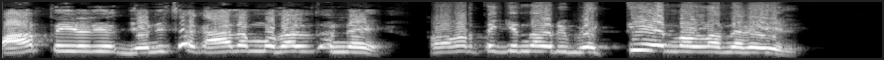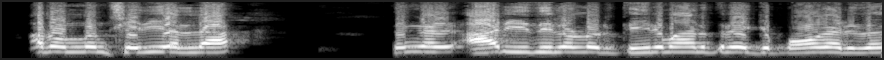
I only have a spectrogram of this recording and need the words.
പാർട്ടിയിൽ ജനിച്ച കാലം മുതൽ തന്നെ പ്രവർത്തിക്കുന്ന ഒരു വ്യക്തി എന്നുള്ള നിലയിൽ അതൊന്നും ശരിയല്ല. നിങ്ങൾ ആ രീതിയിലുള്ള ഒരു തീരുമാനത്തിലേക്ക് പോകരുത്.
